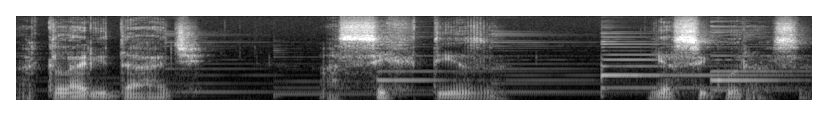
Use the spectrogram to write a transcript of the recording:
a claridade, a certeza e a segurança.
